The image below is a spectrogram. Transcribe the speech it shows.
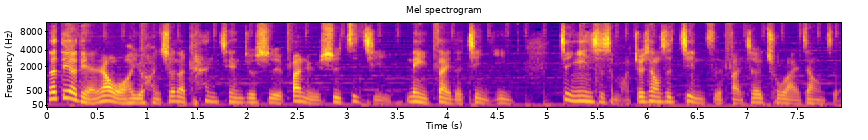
那第二点让我有很深的看见，就是伴侣是自己内在的镜映。镜映是什么？就像是镜子反射出来这样子，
